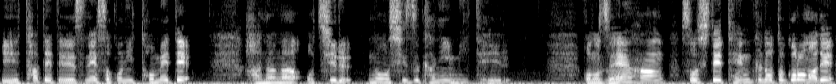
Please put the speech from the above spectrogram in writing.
え立ててですね、そこに止めて、花が落ちるのを静かに見ている。この前半、そして天空のところまで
